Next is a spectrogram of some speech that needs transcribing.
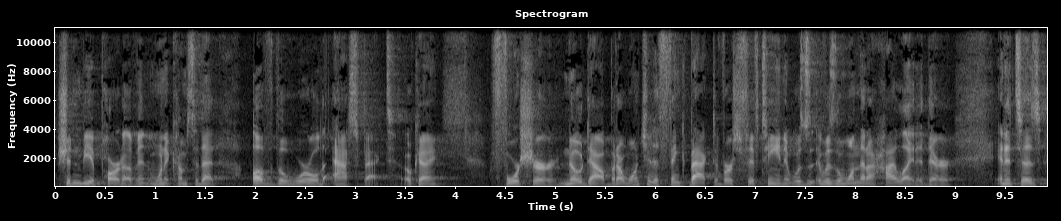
shouldn't be a part of, and when it comes to that of the world aspect, okay? For sure, no doubt. But I want you to think back to verse 15. It was, it was the one that I highlighted there. And it says,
